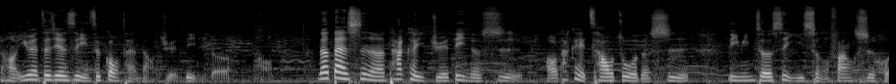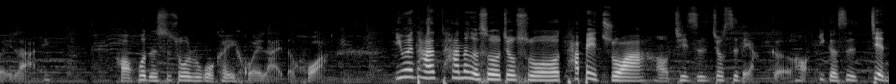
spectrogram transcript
哈，因为这件事情是共产党决定的。那但是呢，他可以决定的是，哦，他可以操作的是，李明哲是以什么方式回来，好，或者是说如果可以回来的话，因为他他那个时候就说他被抓，好，其实就是两个哈，一个是间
